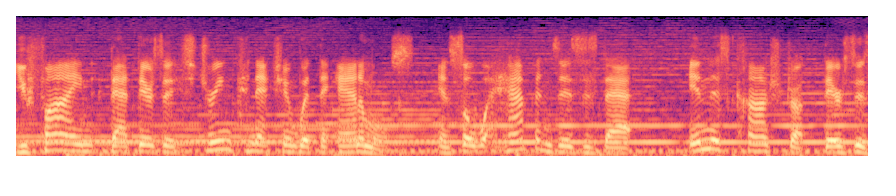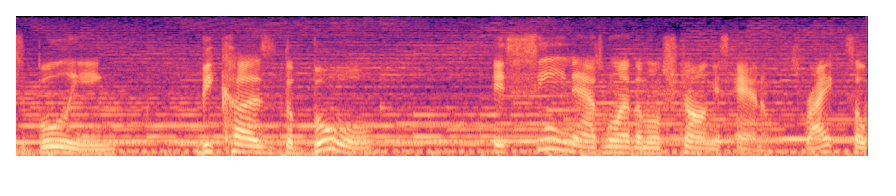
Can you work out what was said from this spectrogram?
you find that there's a extreme connection with the animals. And so what happens is, is that in this construct, there's this bullying because the bull is seen as one of the most strongest animals, right? So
